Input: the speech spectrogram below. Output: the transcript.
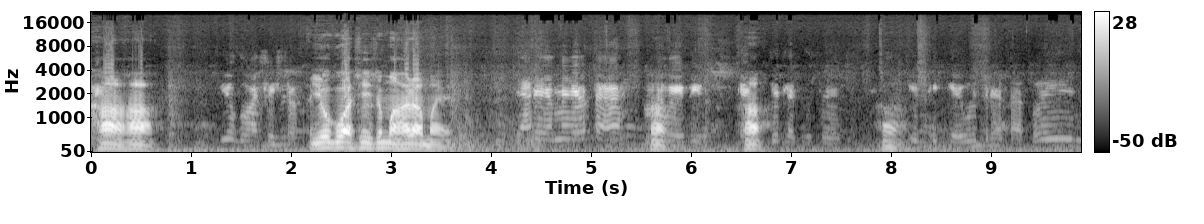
હા હા. યોગ વાસિષ્ઠ મહારામાયણ. ત્યારે અમે હતા હા. હા. હા. હા એટલે એટલા તો હોય જ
